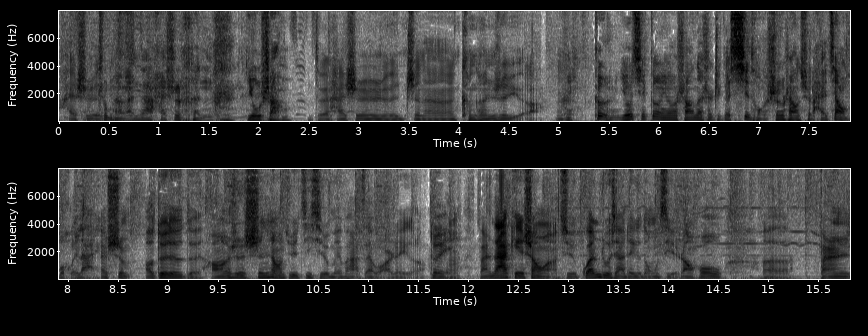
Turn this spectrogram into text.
还是正版玩家还是很忧伤，对，还是只能坑坑日语了。嗯，更尤其更忧伤的是这个系统升上去了还降不回来。还是哦，对对对，好像是升上去机器就没办法再玩这个了。对嗯，反正大家可以上网去关注一下这个东西。然后呃，反正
